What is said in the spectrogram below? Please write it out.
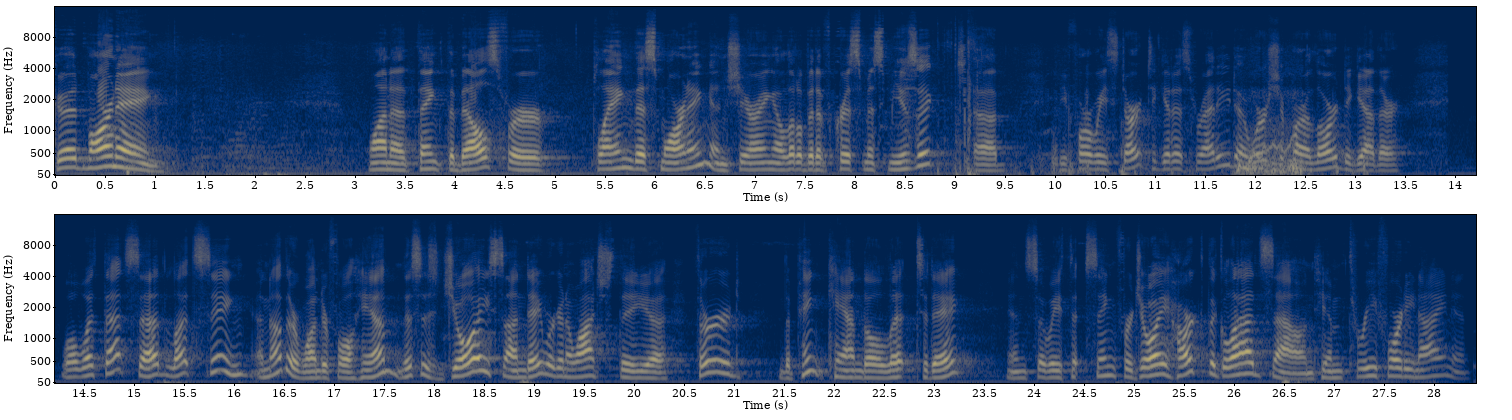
Good morning. Want to thank the Bells for playing this morning and sharing a little bit of Christmas music uh, before we start to get us ready to worship our Lord together. Well, with that said, let's sing another wonderful hymn. This is Joy Sunday. We're going to watch the uh, third, the pink candle lit today. And so we sing for joy, Hark the Glad Sound, hymn 349. And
